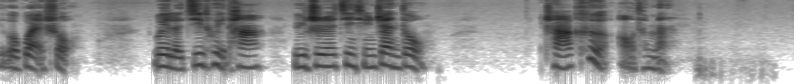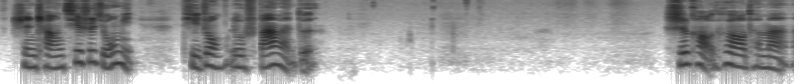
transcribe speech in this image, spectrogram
一个怪兽，为了击退它，与之进行战斗。查克奥特曼，身长七十九米，体重六十八万吨。史考特奥特曼，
